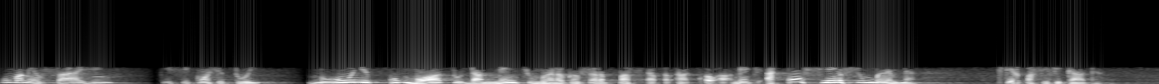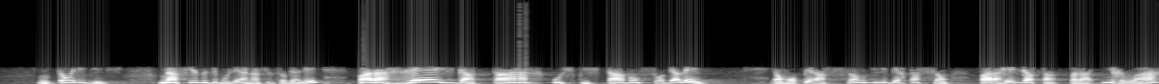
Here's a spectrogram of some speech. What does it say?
uma mensagem que se constitui no único modo da mente humana alcançar a, a, a, a, mente, a consciência humana ser pacificada. Então ele diz: nascido de mulher, nascido sob a lei, para resgatar os que estavam sob a lei. É uma operação de libertação para resgatar, para ir lá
